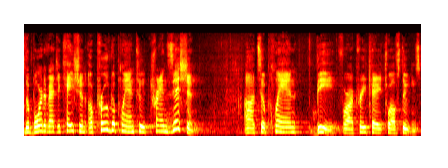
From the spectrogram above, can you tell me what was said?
the Board of Education approved a plan to transition uh, to Plan B for our pre-K 12 students.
